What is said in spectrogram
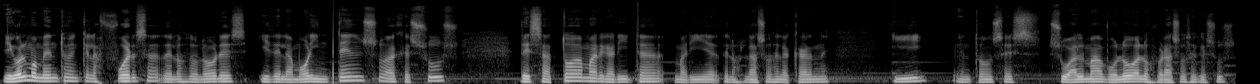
Llegó el momento en que la fuerza de los dolores y del amor intenso a Jesús desató a Margarita María de los lazos de la carne y entonces su alma voló a los brazos de Jesús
